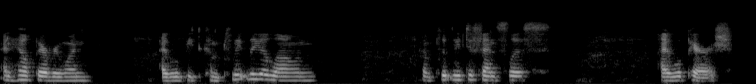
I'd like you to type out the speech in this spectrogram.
and help everyone, I will be completely alone, completely defenseless. I will perish.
